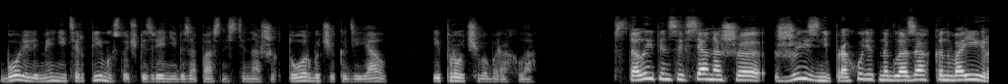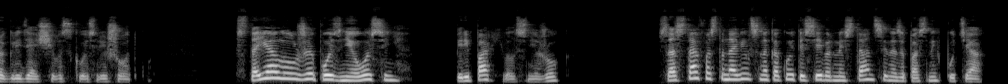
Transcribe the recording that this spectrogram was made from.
более или менее терпимых с точки зрения безопасности наших торбочек, одеял и прочего барахла. В Столыпинце вся наша жизнь проходит на глазах конвоира, глядящего сквозь решетку. Стояла уже поздняя осень, перепархивал снежок. Состав остановился на какой-то северной станции на запасных путях.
